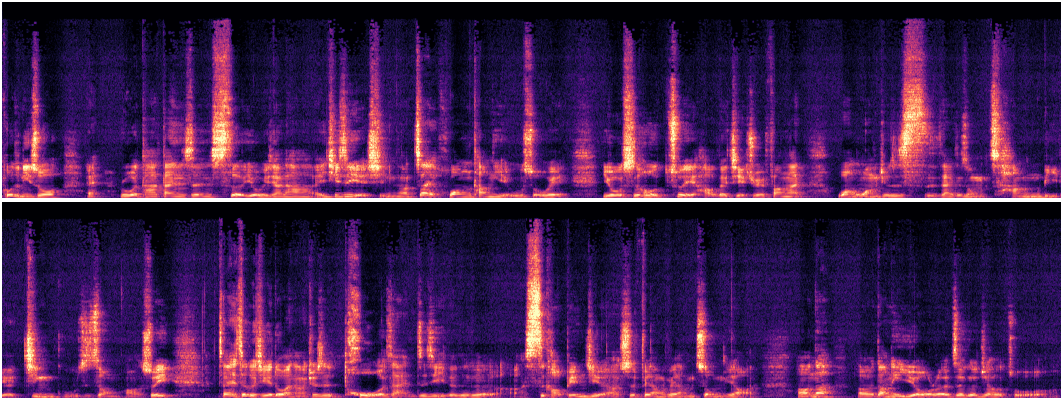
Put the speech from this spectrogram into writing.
或者你说，哎，如果他单身，色诱一下他，哎，其实也行啊，再荒唐也无所谓。有时候最好的解决方案，往往就是死在这种常理的禁锢之中哦。所以在这个阶段呢，就是拓展自己的这个思考边界啊，是非常非常重要的。好，那呃，当你有了这个叫做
